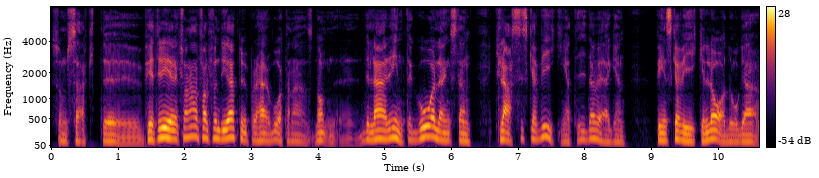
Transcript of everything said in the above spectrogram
Som sagt, eh, Peter Eriksson har i alla fall funderat nu på det här båtarna. De, det lär inte gå längs den klassiska vikingatida vägen Finska viken, Ladoga,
